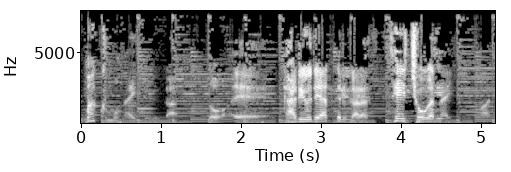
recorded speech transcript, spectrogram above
うまくもないというか、と、えー、我流でやってるから成長がないっていうのはね、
